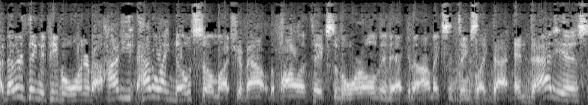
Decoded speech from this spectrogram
Another thing that people wonder about how do you how do I know so much about the politics of the world and economics and things like that? And that is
